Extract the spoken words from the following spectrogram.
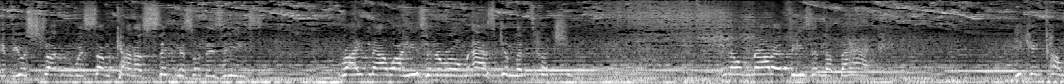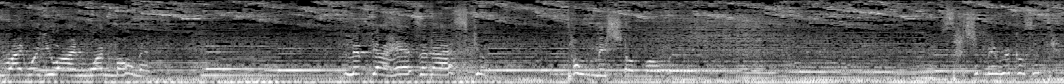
if you're struggling with some kind of sickness or disease, right now while he's in the room, ask him to touch you. It don't matter if he's in the back. He can come right where you are in one moment. Lift your hands and ask Him. Don't miss your moment. Such miracles are taking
